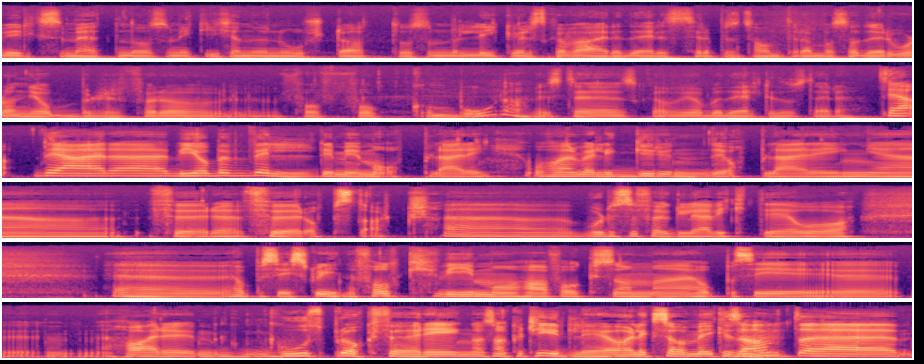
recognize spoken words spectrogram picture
virksomheten, og som ikke kjenner Norstat, og som likevel skal være deres representanter og ambassadører. Hvordan jobber dere for å få folk om bord, hvis de skal jobbe deltid hos dere? Ja, er, eh, Vi jobber veldig mye med opplæring, og har en veldig grundig opplæring eh, før, før, oppstart. Eh, hvor det selvfølgelig er viktig å jeg håper å si screene folk. Vi må ha folk som jeg håper å si har god språkføring og snakker tydelig og liksom, ikke sant. Mm.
